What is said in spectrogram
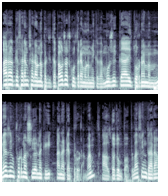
Ara el que farem serà una petita pausa, escoltarem una mica de música i tornem amb més informació aquí en aquest programa. Al Tot un Poble. Fins ara.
